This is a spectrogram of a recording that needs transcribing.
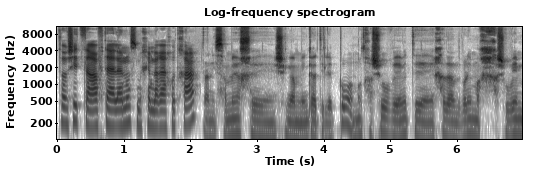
טוב שהצטרפת אלינו, שמחים לארח אותך. אני שמח uh, שגם הגעתי לפה, מאוד חשוב, באמת uh, אחד הדברים הכי חשובים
